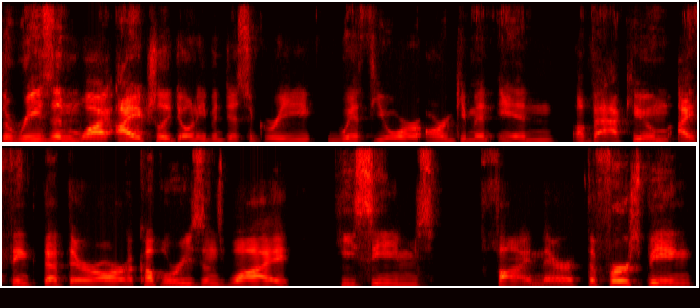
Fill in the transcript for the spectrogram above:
the reason why I actually don't even disagree with your argument in a vacuum, I think that there are a couple reasons why he seems fine there. The first being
